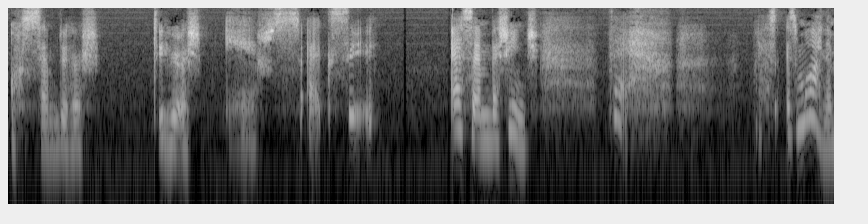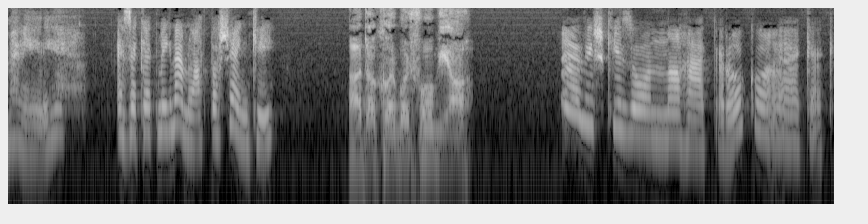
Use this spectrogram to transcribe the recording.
Azt hiszem dühös, dühös és szexi. Eszembe sincs. De ez, ez majdnem eléri. Ezeket még nem látta senki. Hát akkor most fogja. Ez is kizonna, hát rokon lelkek.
